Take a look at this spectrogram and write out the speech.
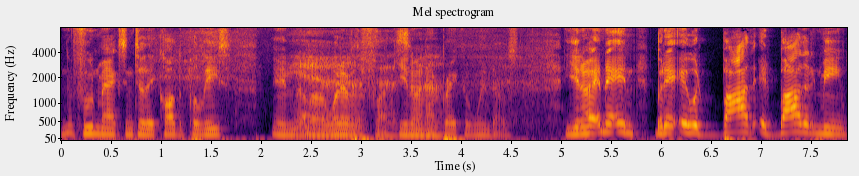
in the FoodMaxx until they called the police and Yeah, or whatever the fuck, you know, and I uh, break her windows. You know, and and but it, it would bother it bothered me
